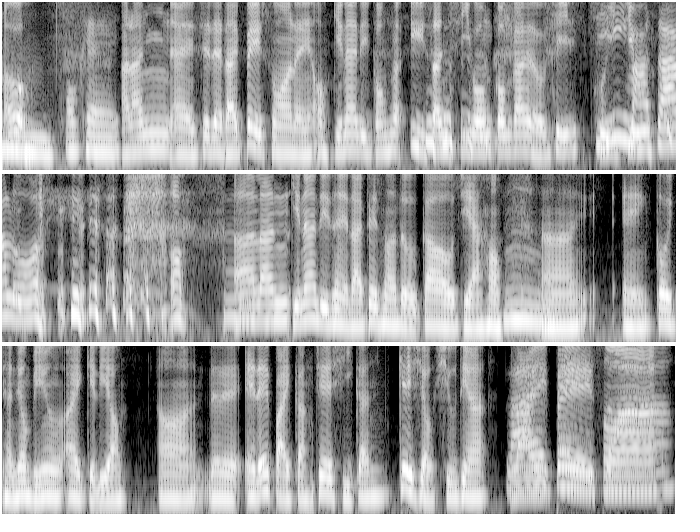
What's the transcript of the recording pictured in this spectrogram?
哦，OK，啊，咱诶，这个来爬山呢，哦，今天你讲个玉山西峰，讲个有去吉力马扎罗，哦。啊，咱今仔日呢来爬山就到这吼，啊，诶，各位听众朋友爱记了啊，这个下礼拜共这个时间继续收听来爬山。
